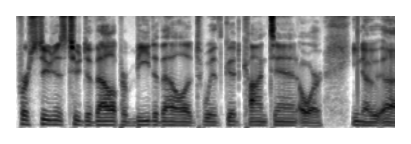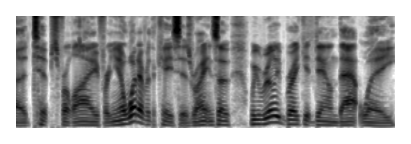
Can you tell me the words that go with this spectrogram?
for students to develop or be developed with good content or, you know, uh, tips for life or, you know, whatever the case is, right? And so we really break it down that way,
